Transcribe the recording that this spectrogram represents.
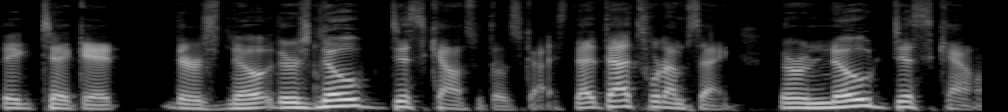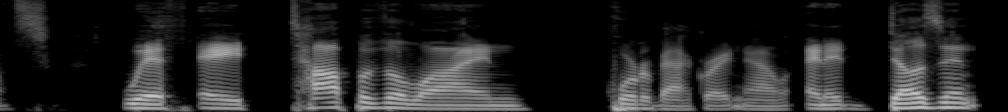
big ticket. There's no there's no discounts with those guys. That that's what I'm saying. There are no discounts with a top of the line quarterback right now, and it doesn't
